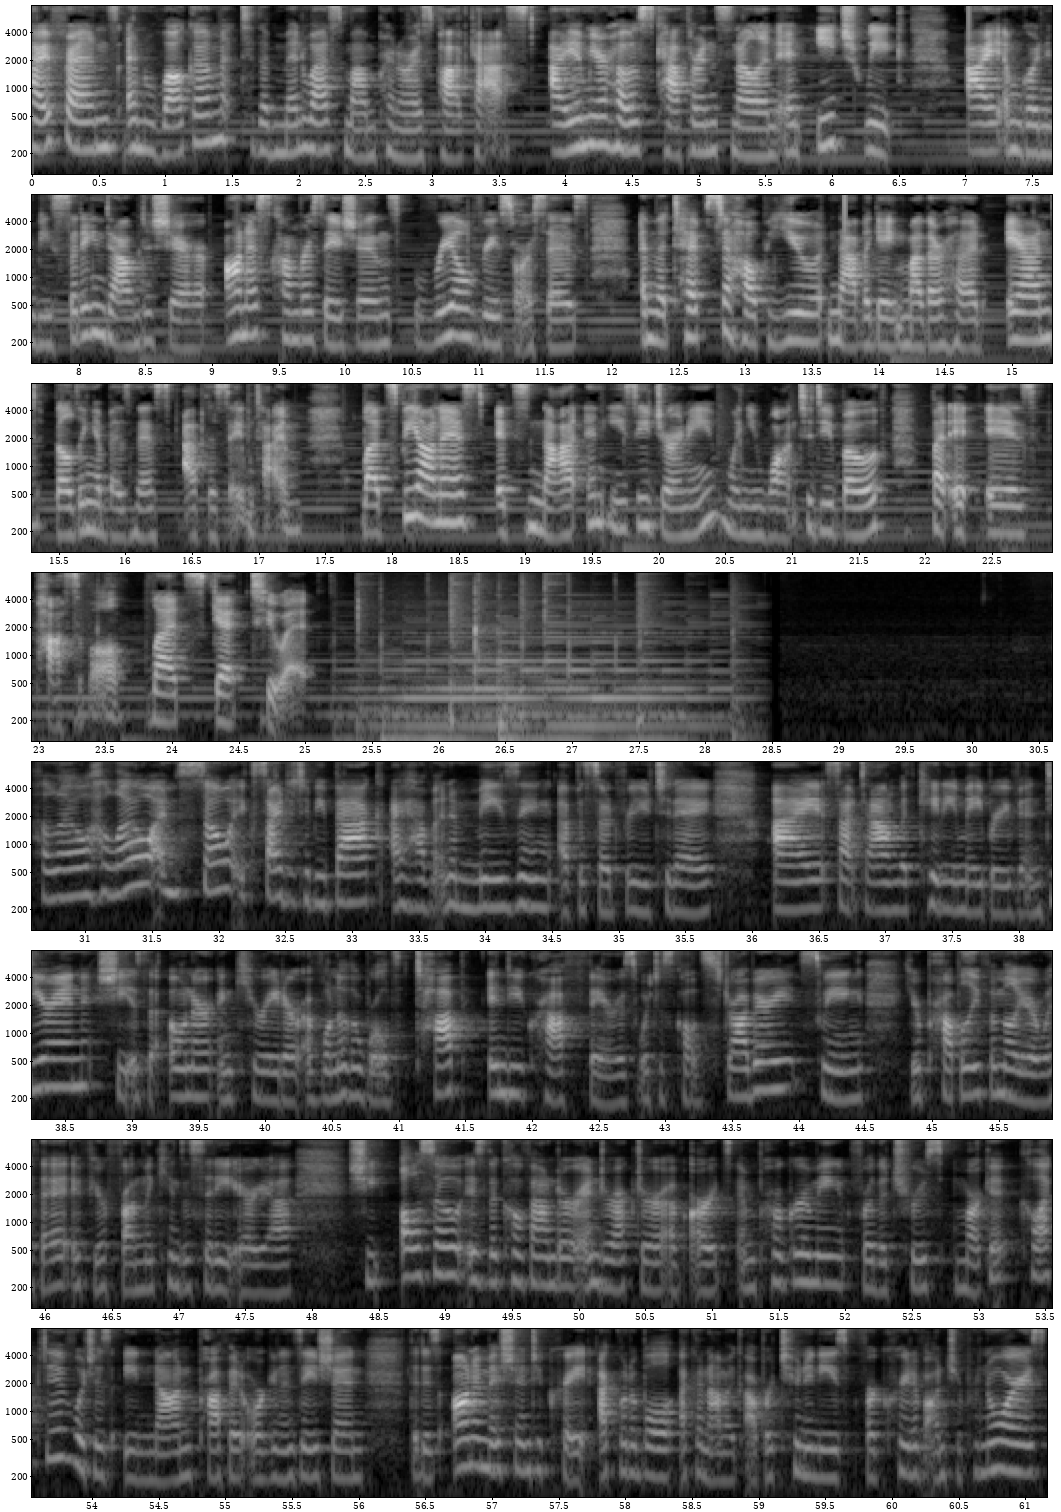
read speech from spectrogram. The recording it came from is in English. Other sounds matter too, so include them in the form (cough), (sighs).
Hi, friends, and welcome to the Midwest Mompreneurs Podcast. I am your host, Katherine Snellen, and each week I am going to be sitting down to share honest conversations, real resources, and the tips to help you navigate motherhood and building a business at the same time. Let's be honest, it's not an easy journey when you want to do both, but it is possible. Let's get to it. Hello. I'm so excited to be back. I have an amazing episode for you today. I sat down with Katie Mabry Van Dieren. She is the owner and curator of one of the world's top indie craft fairs, which is called Strawberry Swing. You're probably familiar with it if you're from the Kansas City area. She also is the co founder and director of arts and programming for the Troost Market Collective, which is a nonprofit organization that is on a mission to create equitable economic opportunities for creative entrepreneurs.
